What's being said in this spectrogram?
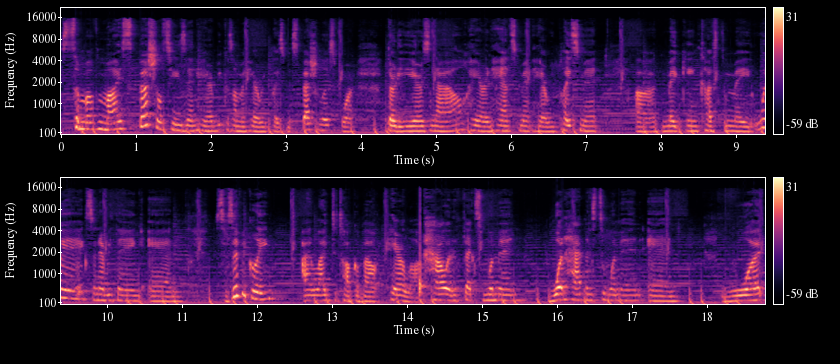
some of my specialties in here because I'm a hair replacement specialist for 30 years now. Hair enhancement, hair replacement, uh, making custom made wigs and everything. And specifically, I like to talk about hair loss, how it affects women, what happens to women, and what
